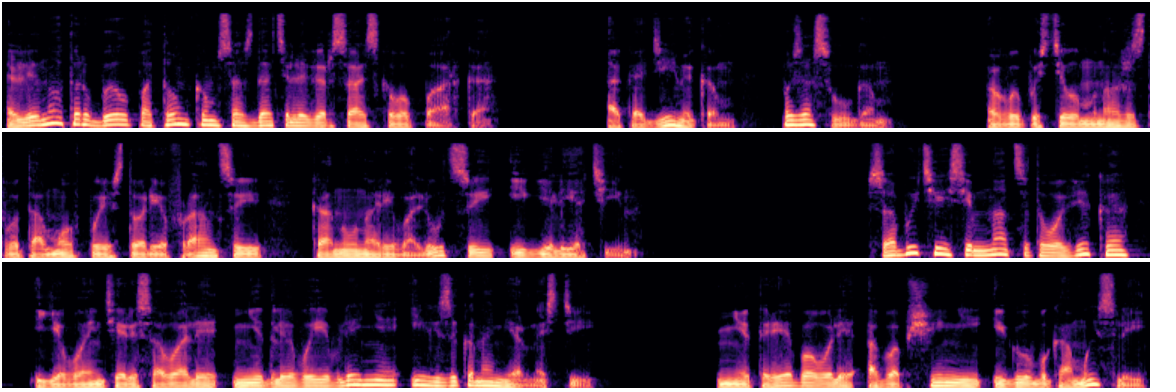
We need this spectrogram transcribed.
Ленотр был потомком создателя Версальского парка, академиком по заслугам, выпустил множество томов по истории Франции, кануна революции и гильотин. События XVII века – его интересовали не для выявления их закономерностей, не требовали обобщений и глубокомыслий,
